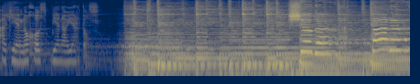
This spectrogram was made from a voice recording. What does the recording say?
aquí en ojos bien abiertos. Sugar, butter,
